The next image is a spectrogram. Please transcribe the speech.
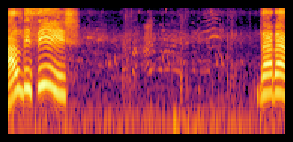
হাল দিছিস? দাঁড়া।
